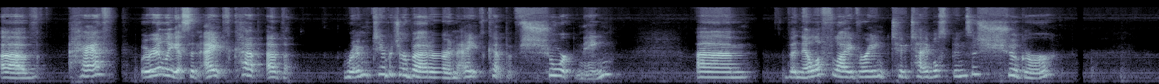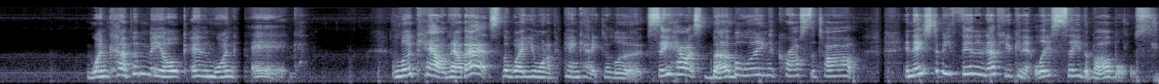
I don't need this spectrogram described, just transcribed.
of half, really it's an eighth cup of room temperature butter, an eighth cup of shortening, um, vanilla flavoring, two tablespoons of sugar, one cup of milk, and one egg. Look how, now that's the way you want a pancake to look. See how it's bubbling across the top? It needs to be thin enough you can at least see the bubbles.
